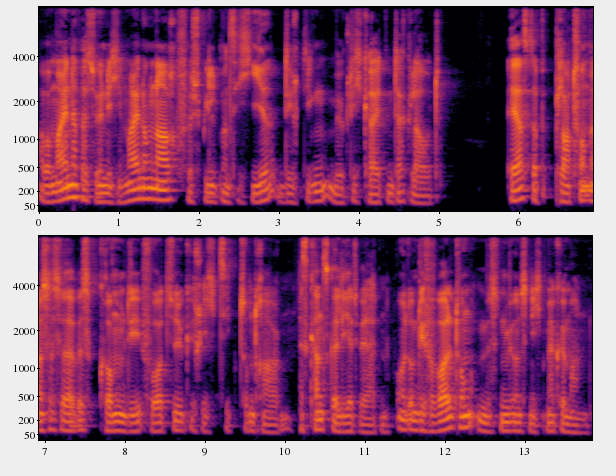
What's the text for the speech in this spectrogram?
aber meiner persönlichen Meinung nach verspielt man sich hier die richtigen Möglichkeiten der Cloud. Erst ab Plattform as a Service kommen die Vorzüge richtig zum Tragen. Es kann skaliert werden und um die Verwaltung müssen wir uns nicht mehr kümmern.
